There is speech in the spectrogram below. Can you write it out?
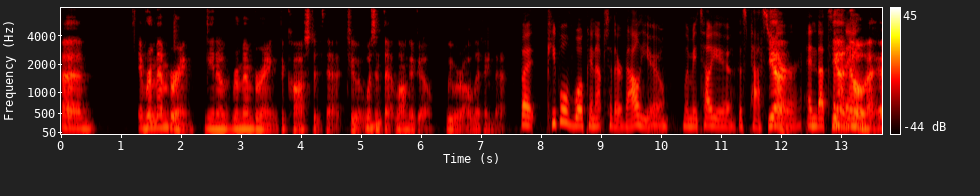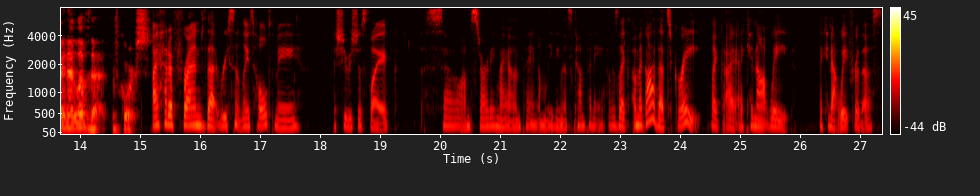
um, and remembering you know remembering the cost of that too it wasn't mm-hmm. that long ago we were all living that but people have woken up to their value let me tell you, this past yeah. year. And that's something. Yeah, no, I, and I love that, of course. I had a friend that recently told me, she was just like, so I'm starting my own thing. I'm leaving this company. I was like, oh my God, that's great. Like, I, I cannot wait. I cannot wait for this.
